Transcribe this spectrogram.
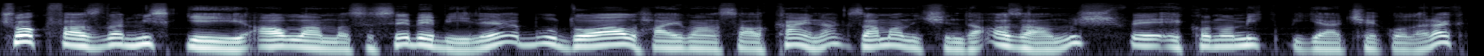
Çok fazla misk geyiği avlanması sebebiyle bu doğal hayvansal kaynak zaman içinde azalmış ve ekonomik bir gerçek olarak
